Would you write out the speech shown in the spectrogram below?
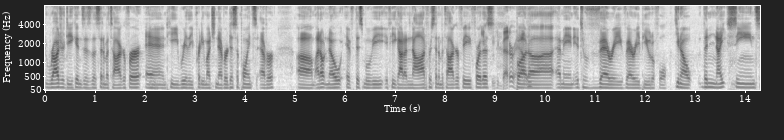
Roger Deakins is the cinematographer, Mm-hmm. and he really pretty much never disappoints ever. Um, I don't know if this movie, if he got a nod for cinematography for this, he better But uh, I mean, it's very, very beautiful. You know, the night scenes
